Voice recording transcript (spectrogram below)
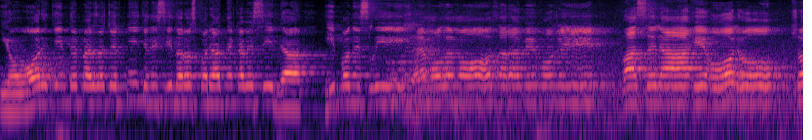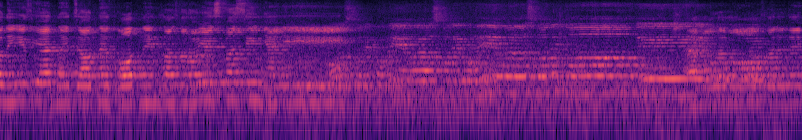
І говорить їм тепер зачерпніть і несіть до розпорядника весілля, і понесли. Ще молимо за рабів Божих, Василя і Олю, що нині з'єднуються одне з одним за здоров'я і спасіння їх. Господи, помилуй, Господи, помилуй, Господи, помилуй. Ще молимо за людей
